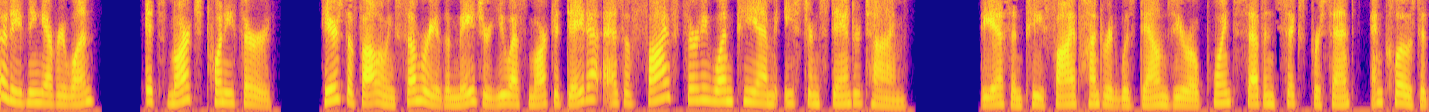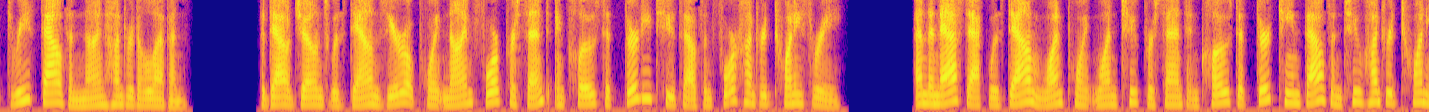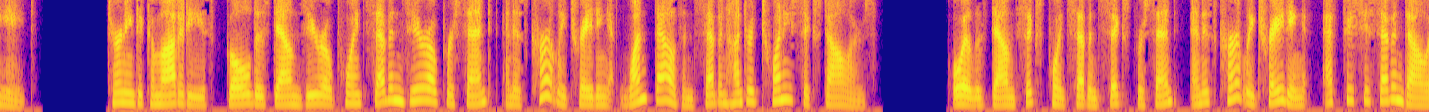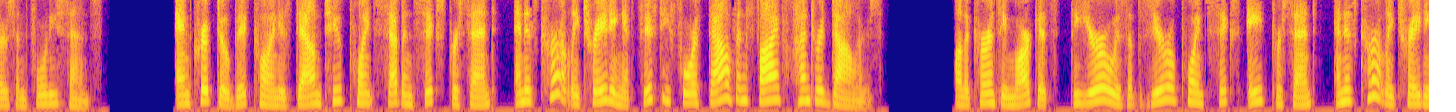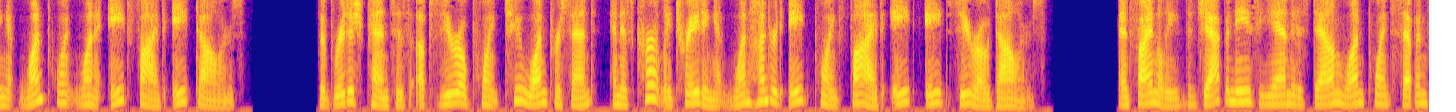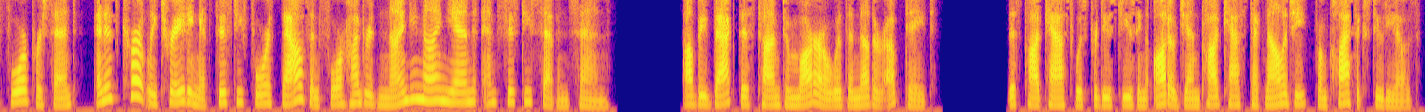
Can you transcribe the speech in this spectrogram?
Good evening, everyone. It's March 23rd. Here's the following summary of the major U.S. market data as of 5:31 p.m. Eastern Standard Time. The S&P 500 was down 0.76% and closed at 3,911. The Dow Jones was down 0.94% and closed at 32,423. And the Nasdaq was down 1.12% and closed at 13,228. Turning to commodities, gold is down 0.70% and is currently trading at $1,726. Oil is down 6.76% and is currently trading at $57.40. And crypto Bitcoin is down 2.76% and is currently trading at $54,500. On the currency markets, the euro is up 0.68% and is currently trading at $1.1858. The British pence is up 0.21% and is currently trading at $108.5880. And finally, the Japanese yen is down 1.74% and is currently trading at 54,499 yen and 57 sen. I'll be back this time tomorrow with another update. This podcast was produced using AutoGen podcast technology from Classic Studios.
